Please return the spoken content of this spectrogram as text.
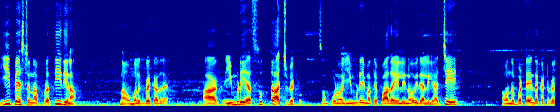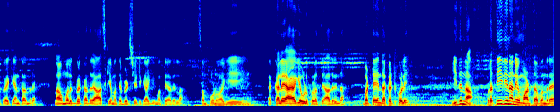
ಈ ಪೇಸ್ಟನ್ನು ಪ್ರತಿದಿನ ನಾವು ಮಲಗಬೇಕಾದ್ರೆ ಆ ಇಂಬಡಿಯ ಸುತ್ತ ಹಚ್ಚಬೇಕು. ಸಂಪೂರ್ಣವಾಗಿ ಇಂಬಡಿ ಮತ್ತು ಪಾದ ಎಲ್ಲಿ ನೋವಿದೆ ಅಲ್ಲಿಗೆ ಹಚ್ಚಿ ಒಂದು ಬಟ್ಟೆಯಿಂದ ಕಟ್ಟಬೇಕು. ಯಾಕೆ ಅಂತಂದರೆ ನಾವು ಮಲಗಬೇಕಾದ್ರೆ ಹಾಸಿಗೆ ಮತ್ತು ಬೆಡ್ಶೀಟ್ಗಾಗಿ ಮತ್ತು ಅದೆಲ್ಲ ಸಂಪೂರ್ಣವಾಗಿ ಕಲೆ ಹಾಗೆ ಉಳ್ಕೊಳ್ಳುತ್ತೆ. ಆದ್ದರಿಂದ ಬಟ್ಟೆಯಿಂದ ಕಟ್ಕೊಳ್ಳಿ. ಇದನ್ನು ಪ್ರತಿದಿನ ನೀವು ಮಾಡ್ತಾ ಬಂದರೆ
